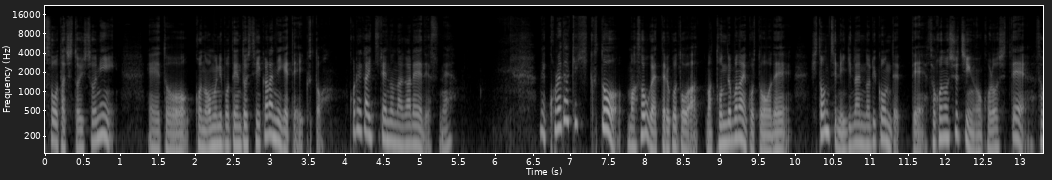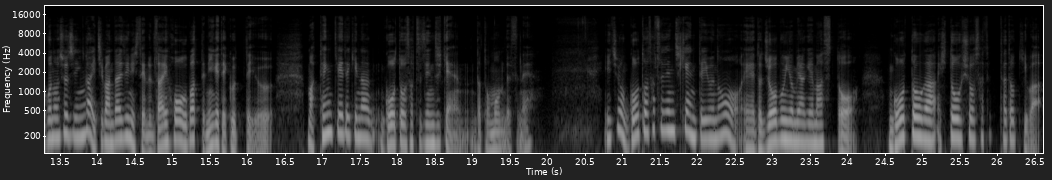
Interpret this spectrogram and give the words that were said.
ソウたちと一緒に、えー、とこのオムニポテントシティから逃げていくと。これが一連の流れですね。で、これだけ聞くと、まあ、ソウがやってることは、まあ、とんでもないことで、人ん家にいきなり乗り込んでって、そこの主人を殺して、そこの主人が一番大事にしている財宝を奪って逃げていくっていう、まあ、典型的な強盗殺人事件だと思うんですね。一応、強盗殺人事件っていうのを、えー、と条文読み上げますと、強盗が人を負傷させたときは、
